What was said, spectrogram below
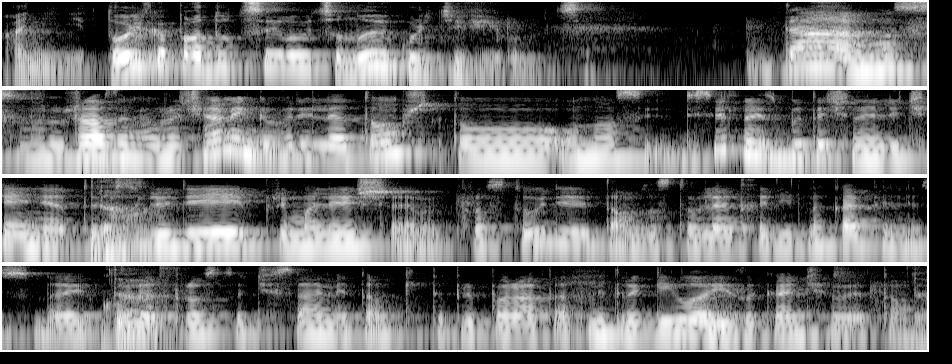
они не только продуцируются, но и культивируются. Да, мы с разными врачами говорили о том, что у нас действительно избыточное лечение. То да. есть людей при малейшей простуде там заставляют ходить на капельницу, да, и колят да. просто часами там какие-то препараты от метрогила и заканчивая там да.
